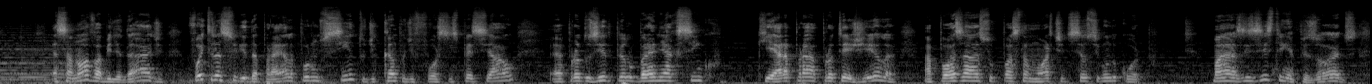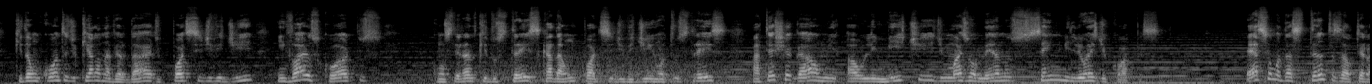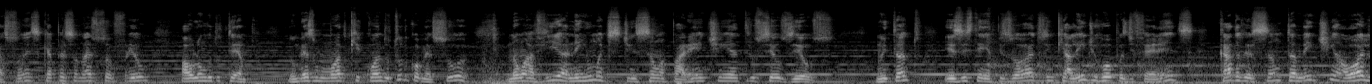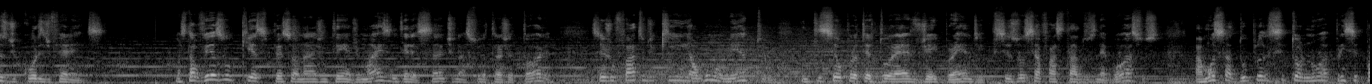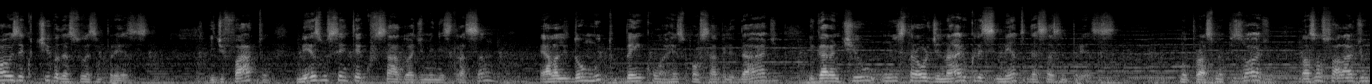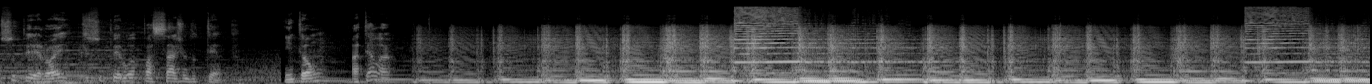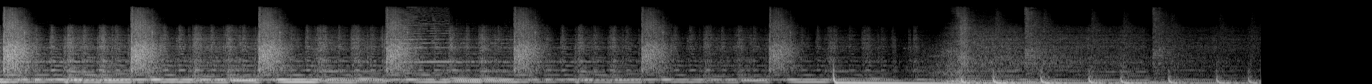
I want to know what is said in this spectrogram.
Essa nova habilidade foi transferida para ela por um cinto de campo de força especial é, produzido pelo Brainiac 5, que era para protegê-la após a suposta morte de seu segundo corpo. Mas existem episódios que dão conta de que ela, na verdade, pode se dividir em vários corpos, considerando que dos três, cada um pode se dividir em outros três, até chegar ao, ao limite de mais ou menos 100 milhões de cópias. Essa é uma das tantas alterações que a personagem sofreu ao longo do tempo, do mesmo modo que quando tudo começou, não havia nenhuma distinção aparente entre os seus eus. No entanto, existem episódios em que, além de roupas diferentes, cada versão também tinha olhos de cores diferentes. Mas talvez o que esse personagem tenha de mais interessante na sua trajetória seja o fato de que, em algum momento em que seu protetor J. Brand precisou se afastar dos negócios, a moça dupla se tornou a principal executiva das suas empresas. E de fato, mesmo sem ter cursado administração, ela lidou muito bem com a responsabilidade e garantiu um extraordinário crescimento dessas empresas. No próximo episódio, nós vamos falar de um super-herói que superou a passagem do tempo. Então, até lá!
